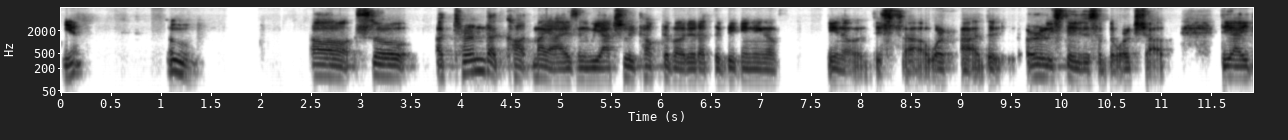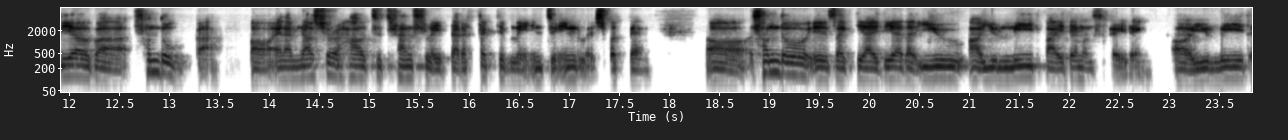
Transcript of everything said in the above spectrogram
Yeah. Oh. Uh, so a term that caught my eyes, and we actually talked about it at the beginning of you know this uh, work, uh, the early stages of the workshop, the idea of uh, 선도국가, uh, and I'm not sure how to translate that effectively into English, but then uh, 선도 is like the idea that you uh, you lead by demonstrating, uh, you lead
